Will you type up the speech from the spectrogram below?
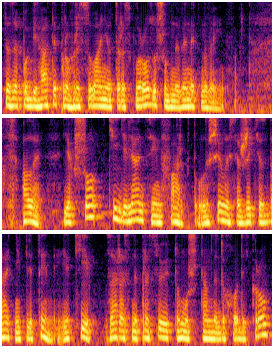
це запобігати прогресуванню атеросклерозу, щоб не виник новий інфаркт. Але якщо тій ділянці інфаркту лишилися життєздатні клітини, які зараз не працюють, тому що там не доходить кров,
